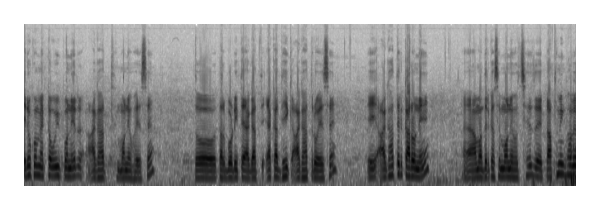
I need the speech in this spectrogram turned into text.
এরকম একটা উইপনের আঘাত মনে হয়েছে। তো তার বডিতে আঘাত, একাধিক আঘাত রয়েছে। এই আঘাতের কারণে আমাদের কাছে মনে হচ্ছে যে, প্রাথমিকভাবে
